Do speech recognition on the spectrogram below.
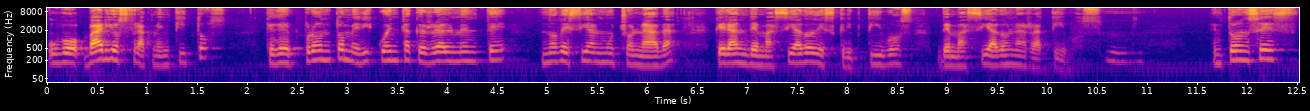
hubo varios fragmentitos que de pronto me di cuenta que realmente no decían mucho nada, que eran demasiado descriptivos, demasiado narrativos. Entonces,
